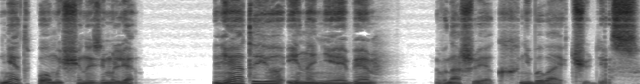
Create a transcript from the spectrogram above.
нет помощи на земле, нет ее и на небе. В наш век не бывает чудес.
